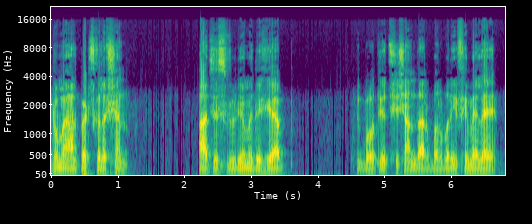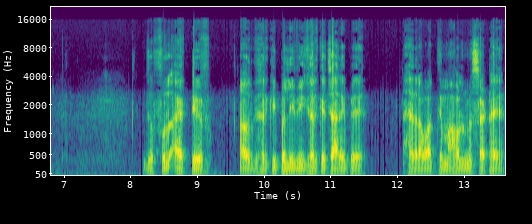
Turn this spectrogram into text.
to my all pets collection आज इस वीडियो में देखिए आप, एक बहुत ही अच्छी शानदार बर्बरी फीमेल है, जो फुल एक्टिव और घर की पली हुई घर के चारे पे हैदराबाद के माहौल में सेट है।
